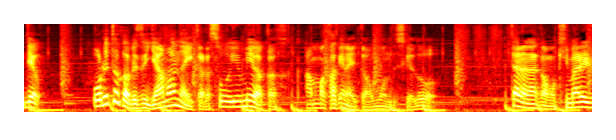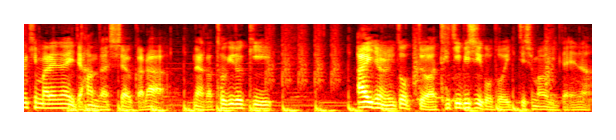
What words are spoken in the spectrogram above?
で俺とか別に病まないからそういう迷惑はあんまかけないとは思うんですけどただなんかもう決まれる決まれないで判断しちゃうからなんか時々アイドルにとっては手厳しいことを言ってしまうみたいな、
